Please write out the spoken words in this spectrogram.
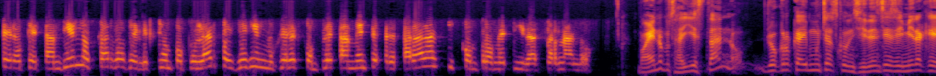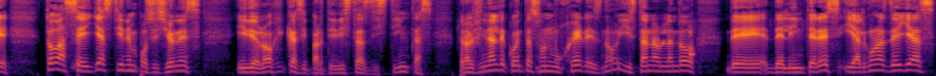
pero que también los cargos de elección popular pues lleguen mujeres completamente preparadas y comprometidas, Fernando. Bueno, pues ahí están, ¿no? Yo creo que hay muchas coincidencias y mira que todas ellas tienen posiciones ideológicas y partidistas distintas, pero al final de cuentas son mujeres, ¿no? Y están hablando de, del interés y algunas de ellas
